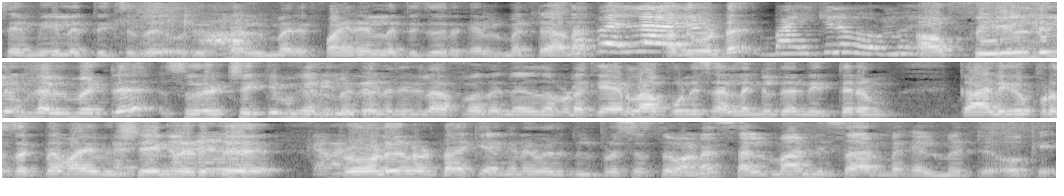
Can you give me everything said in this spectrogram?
സെമിയിൽ എത്തിച്ചത് ഒരു ഹെൽമെറ്റ് ഫൈനലിൽ എത്തിച്ചത് ഒരു ഹെൽമെറ്റ് ആണ്. അതുകൊണ്ട് ആ ഫീൽഡിലും ഹെൽമെറ്റ് സുരക്ഷയ്ക്കും ഹെൽമെറ്റ് എന്ന രീതിയിൽ അപ്പൊ തന്നെ നമ്മുടെ കേരള പോലീസ് അല്ലെങ്കിൽ തന്നെ ഇത്തരം കാലിക പ്രസക്തമായ വിഷയങ്ങൾ എടുത്ത് ട്രോളുകൾ ഉണ്ടാക്കി അങ്ങനെ വരുന്നതിൽ പ്രശസ്തമാണ് സൽമാൻ നിസാറിന്റെ ഹെൽമെറ്റ് ഓക്കെ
